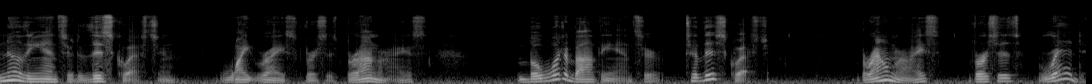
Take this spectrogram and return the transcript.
know the answer to this question, white rice versus brown rice, but what about the answer to this question, brown rice versus red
